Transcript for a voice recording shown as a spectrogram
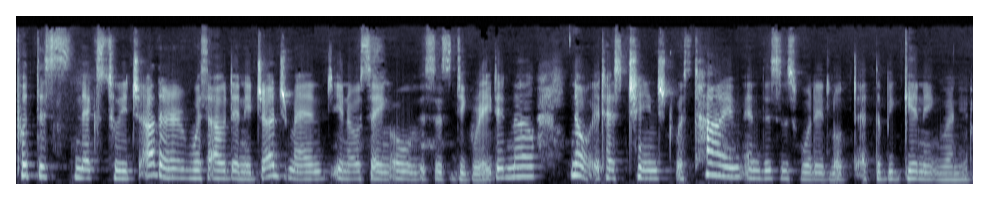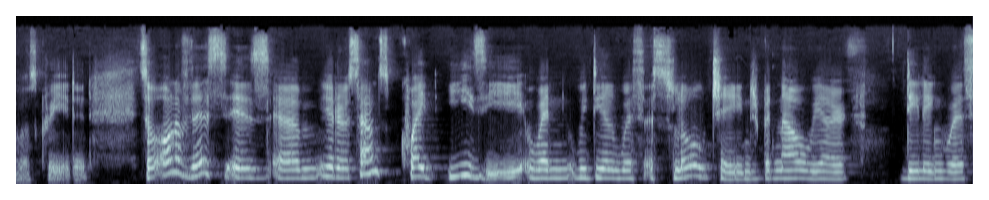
put this next to each other without any judgment you know saying oh this is degraded now. No it has changed with time and this is what it looked at the beginning when it was created. So all of this is um, you know sounds quite easy when we deal with a slow change but now we are dealing with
